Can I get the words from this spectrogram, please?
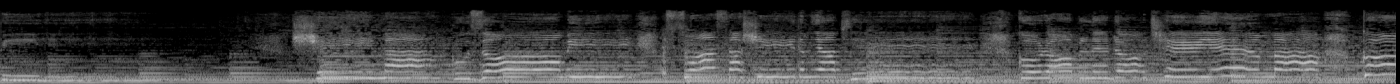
ပြီး ရှိမပူဇော်မီအစွမ်းစားရှိသမျှဖြင့်ကိုရောပလင်တော်ချေရင်မကို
